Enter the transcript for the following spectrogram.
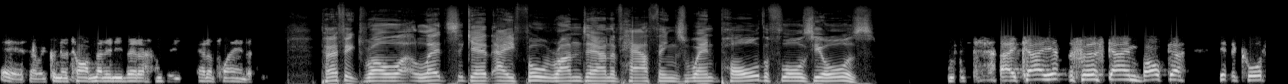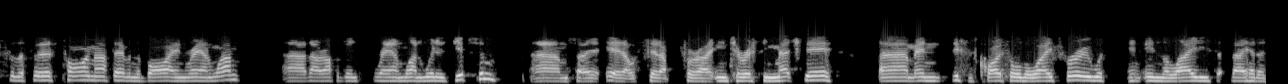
yeah, so we couldn't have timed that any better. We had planned it. Perfect. Well, let's get a full rundown of how things went. Paul, the floor's yours. Okay, yep. The first game, Bolker hit the court for the first time after having the bye in round one. Uh, they were up against round one winners Gypsum. Um, so, yeah, that was set up for an interesting match there. Um, and this is close all the way through. With in, in, the ladies, they had a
